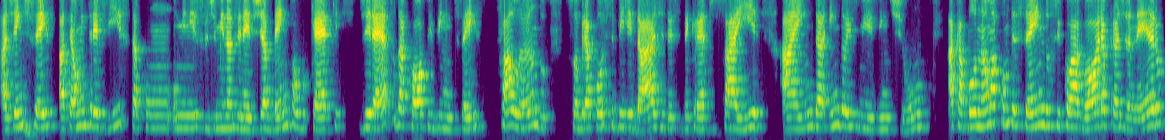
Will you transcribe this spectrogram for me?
A gente fez até uma entrevista com o ministro de Minas e Energia, Bento Albuquerque, direto da COP26, falando sobre a possibilidade desse decreto sair ainda em 2021. Acabou não acontecendo, ficou agora para janeiro,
